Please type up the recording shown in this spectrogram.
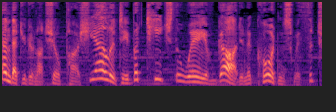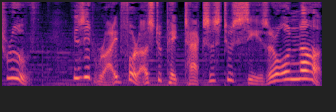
and that you do not show partiality, but teach the way of God in accordance with the truth. Is it right for us to pay taxes to Caesar or not?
